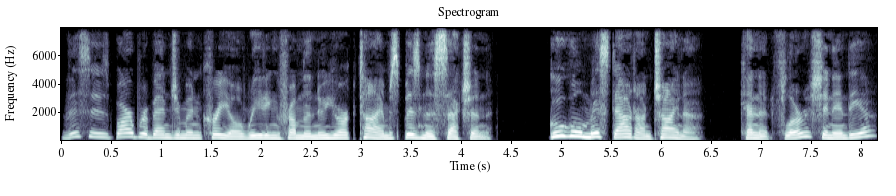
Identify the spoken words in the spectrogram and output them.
This is Barbara Benjamin Creel reading from the New York Times business section. Google missed out on China. Can it flourish in India?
